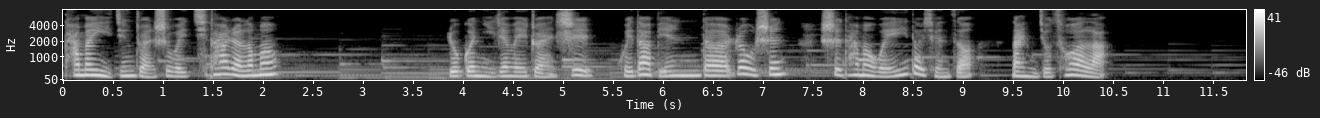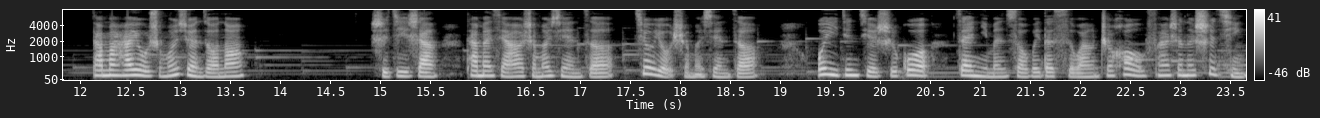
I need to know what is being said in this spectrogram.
他们已经转世为其他人了吗？如果你认为转世，回到别人的肉身是他们唯一的选择，那你就错了。他们还有什么选择呢？实际上，他们想要什么选择就有什么选择。我已经解释过，在你们所谓的死亡之后发生的事情。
